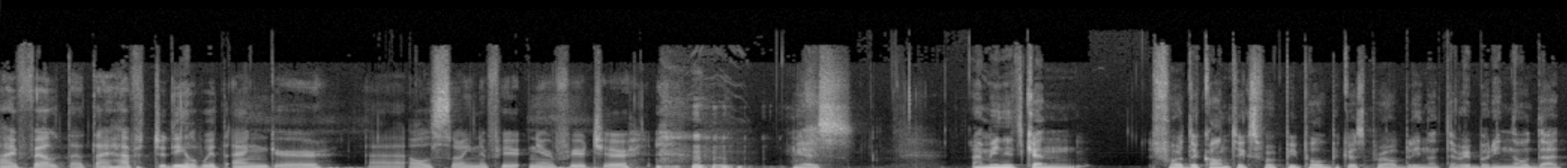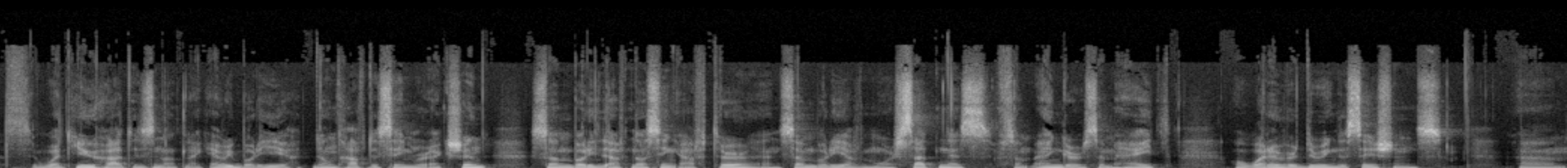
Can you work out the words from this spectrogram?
I felt that I have to deal with anger uh, also in the fu- near future. yes, I mean it can for the context for people because probably not everybody know that what you had is not like everybody don't have the same reaction. Somebody have nothing after and somebody have more sadness some anger some hate or whatever during the sessions um,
